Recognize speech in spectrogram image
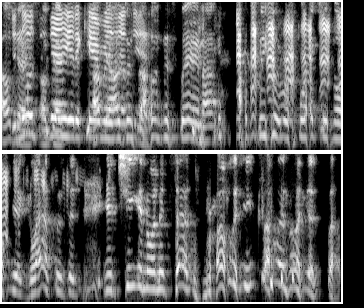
okay. The notes okay. down here. The camera's okay, up just, here. I was just saying, I, I see the reflection off your glasses. And you're cheating on the test, bro. You're telling on yourself.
